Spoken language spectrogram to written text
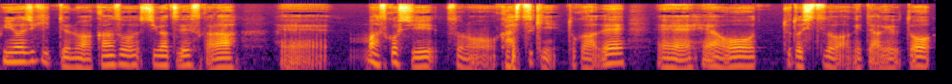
冬の時期っていうのは乾燥しがちですから、えーまあ少し、その、加湿器とかで、えー部屋をちょっと湿度を上げてあげると、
